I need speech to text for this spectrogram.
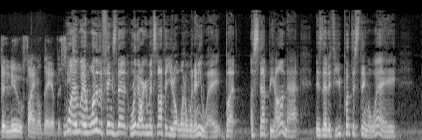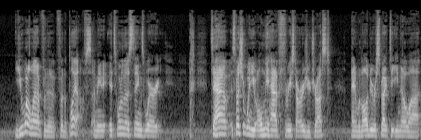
the new final day of the season. Well, and one of the things that one of the arguments, not that you don't want to win anyway, but a step beyond that is that if you put this thing away, you want to line up for the for the playoffs. I mean, it's one of those things where to have, especially when you only have three stars you trust, and with all due respect to Ynoa,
